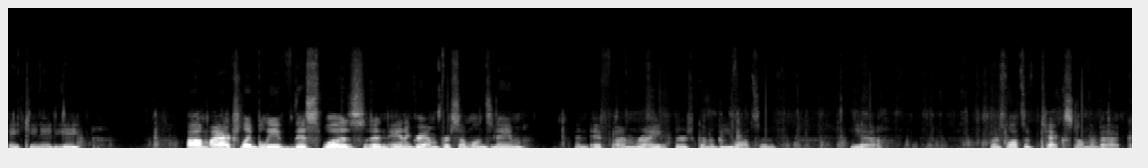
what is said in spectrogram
1888. Um, I actually believe this was an anagram for someone's name, and if I'm right, there's gonna be lots of, yeah. There's lots of text on the back.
